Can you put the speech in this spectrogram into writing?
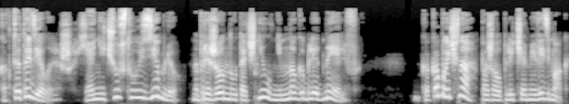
«Как ты это делаешь? Я не чувствую землю», — напряженно уточнил немного бледный эльф. «Как обычно», — пожал плечами ведьмак.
